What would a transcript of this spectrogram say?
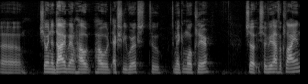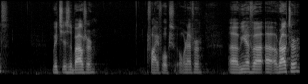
uh, show in a diagram how, how it actually works to, to make it more clear. So, so we have a client, which is a browser, Firefox or whatever. Uh, we have a, a, router,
